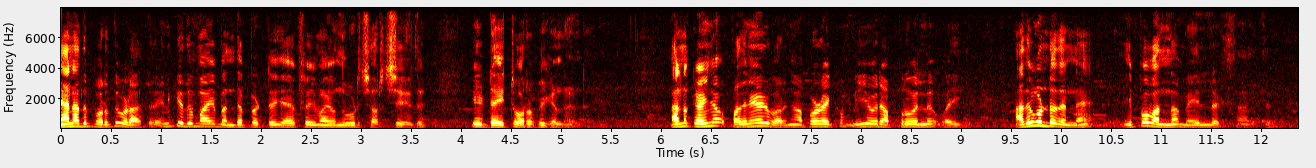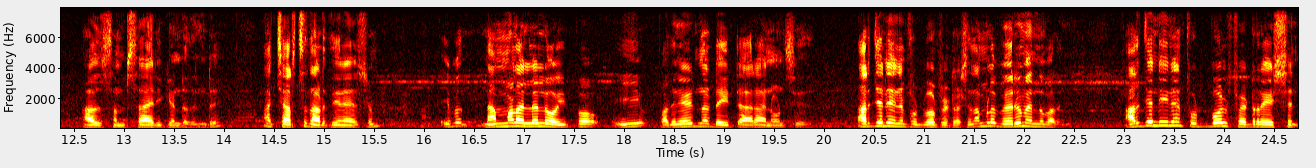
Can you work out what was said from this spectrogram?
ഞാനത് പുറത്തു വിടാത്തത് എനിക്കിതുമായി ബന്ധപ്പെട്ട് എ എഫ് ഐയുമായി ഒന്നുകൂടി ചർച്ച ചെയ്ത് ഈ ഡേറ്റ് ഉറപ്പിക്കേണ്ടതുണ്ട്. കാരണം കഴിഞ്ഞ പതിനേഴ് പറഞ്ഞു അപ്പോഴേക്കും ഈ ഒരു അപ്രൂവലിന് വൈകി. അതുകൊണ്ട് തന്നെ ഇപ്പോൾ വന്ന മെയിലിന്റെ അടിസ്ഥാനത്തിൽ അത് സംസാരിക്കേണ്ടതുണ്ട്. ആ ചർച്ച നടത്തിയതിന് ശേഷം ഇപ്പം നമ്മളല്ലല്ലോ ഇപ്പോൾ ഈ പതിനേഴിന് ഡേറ്റ് ആരാ അനൗൺസ് ചെയ്തത്? Argentinian football federation. നമ്മൾ വരുമെന്ന് പറഞ്ഞു. അർജന്റീനൻ ഫുട്ബോൾ ഫെഡറേഷൻ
